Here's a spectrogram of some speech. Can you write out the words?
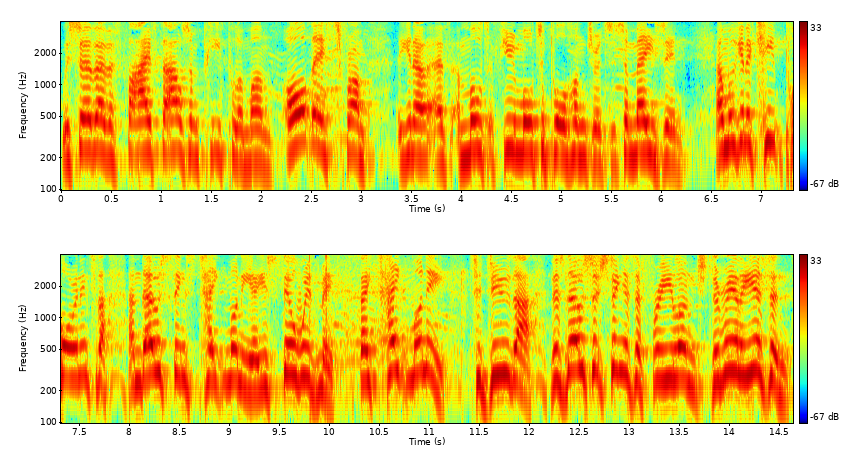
we serve over 5,000 people a month. All this from, you know, a, multi, a few multiple hundreds. It's amazing. And we're going to keep pouring into that. And those things take money. Are you still with me? They take money to do that. There's no such thing as a free lunch. There really isn't.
